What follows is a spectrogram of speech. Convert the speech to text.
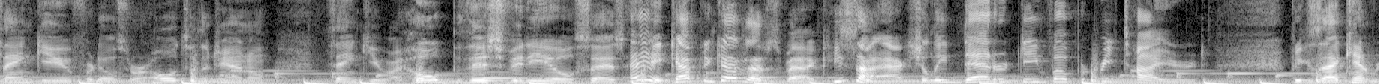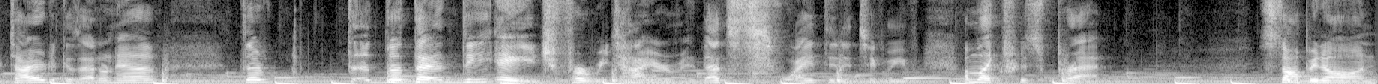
thank you for those who are old to the channel Thank you. I hope this video says, hey, Captain Kevzav's back. He's not actually dead or gave up or retired. Because I can't retire because I don't have the the, the, the age for retirement. That's why it did it take me. I'm like Chris Pratt. Stomping on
